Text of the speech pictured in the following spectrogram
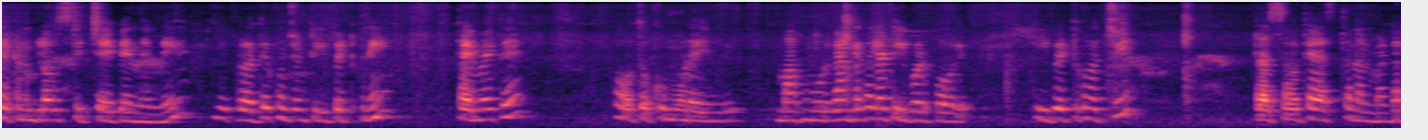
Second blouse stitch అయిపోయిందండి. ఇప్పుడైతే కొంచెం టీ పెట్టుకుని టైం అయితే ఓ మూడు అయింది. మాకు మూడు గంటలకల్లా టీ పడిపోవాలి. టీ పెట్టుకుని వచ్చి డ్రెస్ అయితే వేస్తాను అనమాట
